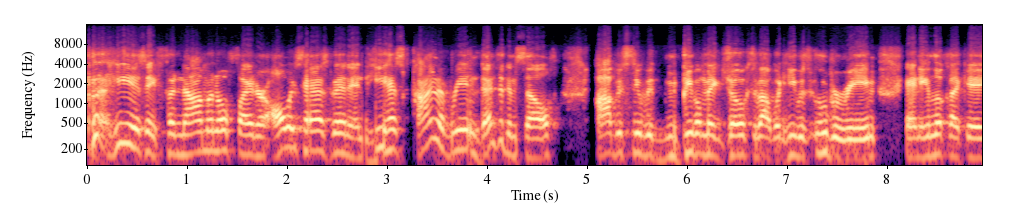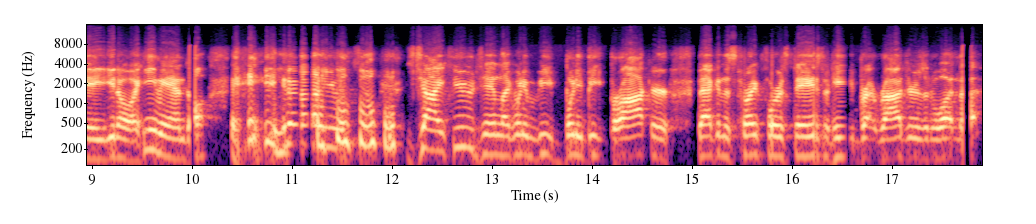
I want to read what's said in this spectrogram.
he is a phenomenal fighter, always has been, and he has kind of reinvented himself. Obviously, with, people make jokes about when he was Ubereem and he looked like a you know a He-Man doll. you know, he was Jai huge in like when he beat when he beat Brock or back in the Strikeforce days when he beat Brett Rogers and whatnot,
